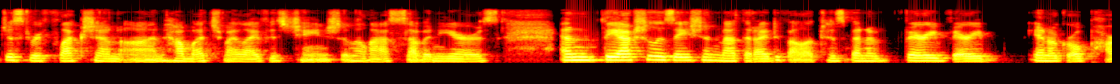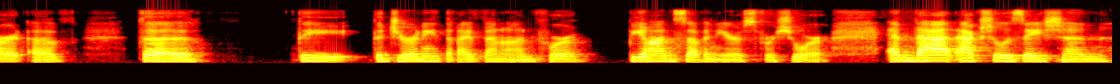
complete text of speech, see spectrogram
just reflection on how much my life has changed in the last seven years. And the actualization method I developed has been a very, very integral part of the the the journey that I've been on for beyond seven years for sure. And that actualization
